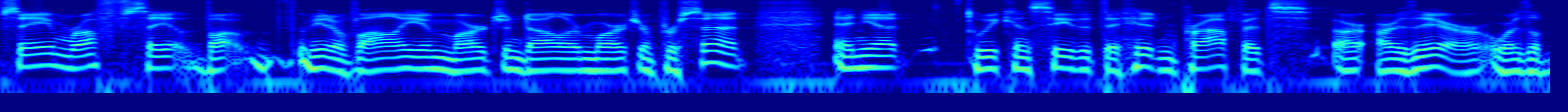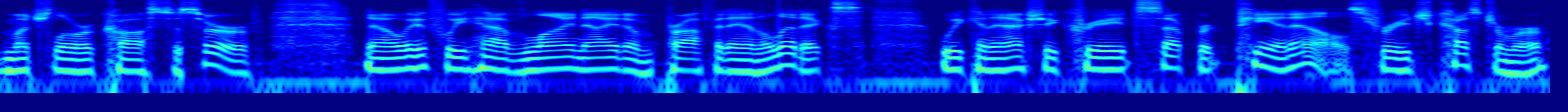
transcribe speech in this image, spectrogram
Same rough say, you know, volume, margin dollar, margin percent, and yet we can see that the hidden profits are, are there or the much lower cost to serve. Now, if we have line item profit analytics, we can actually create separate P&Ls for each customer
